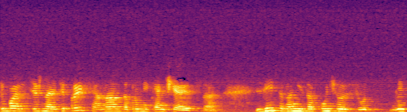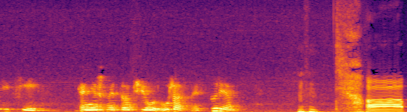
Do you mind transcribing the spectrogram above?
любая затяжная депрессия, она добром не кончается. Здесь она не закончилась вот для детей. Конечно, это вообще ужасная история. А,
